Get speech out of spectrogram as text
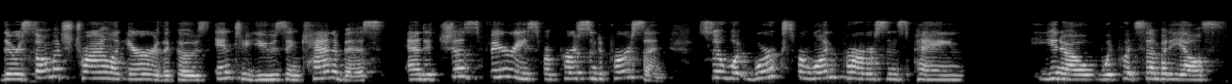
There is so much trial and error that goes into using cannabis and it just varies from person to person. So what works for one person's pain you know would put somebody else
